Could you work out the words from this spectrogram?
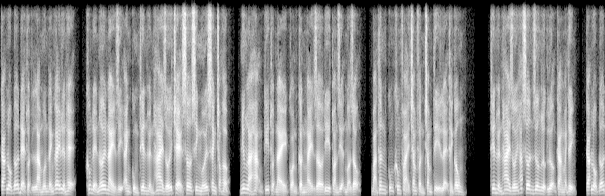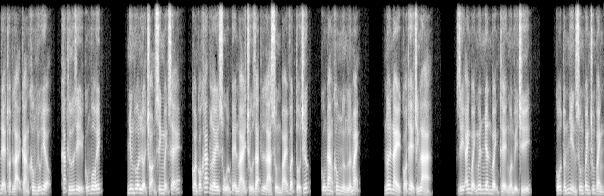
Cả lộp đỡ đệ thuật là muốn đánh gãy liên hệ, không để nơi này dị anh cùng thiên huyền hai giới trẻ sơ sinh mới sanh trong hợp, nhưng là hạng kỹ thuật này còn cần ngày giờ đi toàn diện mở rộng, bản thân cũng không phải trăm phần trăm tỷ lệ thành công thiên huyền hai giới hát sơn dương lực lượng càng mạnh thịnh các lộp đỡ đệ thuật lại càng không hữu hiệu khác thứ gì cũng vô ích nhưng đua lựa chọn sinh mệnh sẽ còn có khác lấy sủ bên mải chủ giặt là sùng bái vật tổ chức cũng đang không ngừng lớn mạnh nơi này có thể chính là dị anh bệnh nguyên nhân bệnh thể nguồn vị trí. Cố tuấn nhìn xung quanh chung quanh,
